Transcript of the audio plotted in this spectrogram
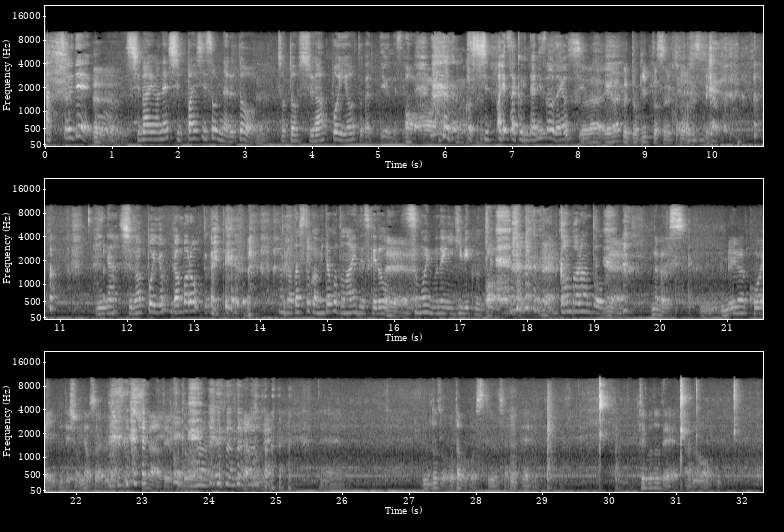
あそれでこう芝居がね失敗しそうになるとうん。ちょっとシュガーっぽいよとかって言うんですよ。あ こう失敗作になりそうだよそれはえらくドキッとする言葉ですね。みんなシュガーっぽいよ頑張ろうとか言って。なんか私とか見たことないんですけど、ええ。すごい胸に響く。頑張らんと、なんかす目が怖いんでしょうねおそらくね。シュガーという言葉の裏のね、ええどうぞおタバコ吸ってください、ええ。ということであの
